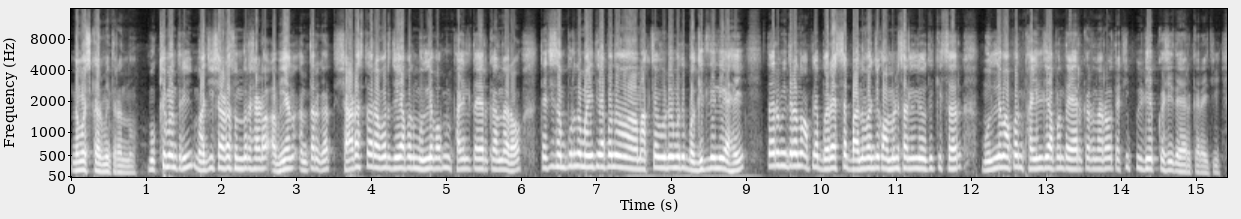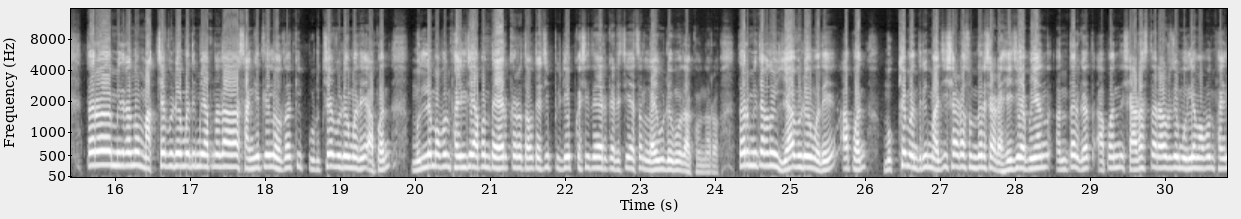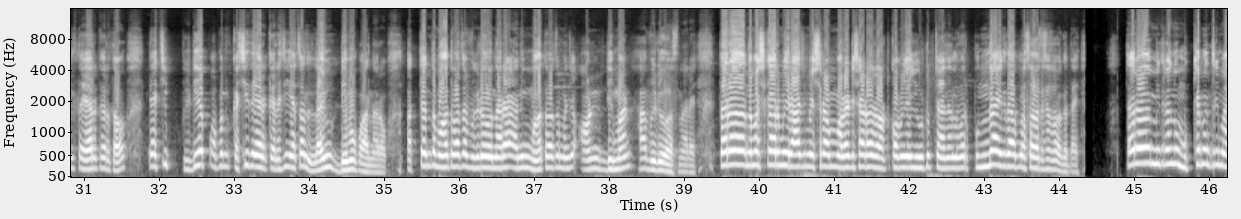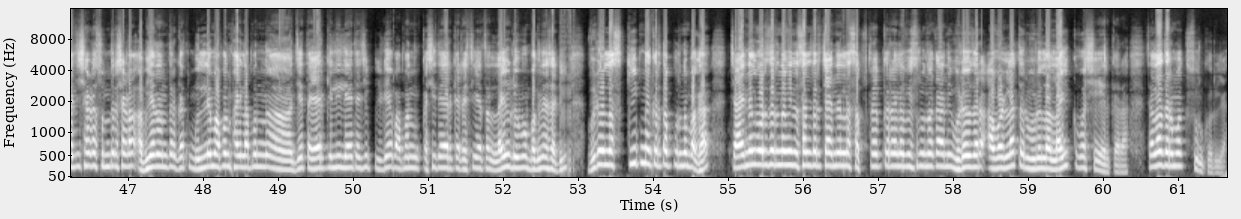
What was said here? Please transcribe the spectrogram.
नमस्कार मित्रांनो. मुख्यमंत्री माझी शाळा सुंदर शाळा अभियान अंतर्गत शाळा स्तरावर जे आपण मूल्यमापन फाईल तयार करणार आहोत त्याची संपूर्ण माहिती आपण मागच्या व्हिडिओमध्ये बघितलेली आहे. तर मित्रांनो आपल्या बऱ्याचशा बांधवांचे कॉमेंट्स आलेले होते की सर मूल्यमापन फाईल जे आपण तयार करणार आहोत त्याची पी डी एफ कशी तयार करायची? तर मित्रांनो मागच्या व्हिडिओमध्ये मी आपल्याला सांगितलेलं होतं की पुढच्या व्हिडिओमध्ये आपण मूल्यमापन फाईल जे आपण तयार करत आहोत त्याची पी डी एफ कशी तयार करायची याचा लाईव्ह डेमो दाखवणार आहोत. तर मित्रांनो या व्हिडिओमध्ये आपण मुख्यमंत्री माझी शाळा सुंदर शाळा हे जे अभियान अंतर्गत आपण शाळा स्तरावर जे मूल्यमापन फाईल तयार करत आहोत त्याची पी डी एफ आपण कशी तयार करायची याचा लाईव्ह डेमो पाहणार आहोत. अत्यंत महत्त्वाचा व्हिडिओ होणार आहे आणि महत्त्वाचं म्हणजे ऑन डिमांड हा व्हिडिओ असणार आहे. तर नमस्कार मी राज मेश्राम मराठी शाळा डॉट कॉम या यूट्यूब चॅनलवर पुन्हा एकदा आपलं सहर्ष स्वागत आहे. तर मित्रांनो मुख्यमंत्री माझी शाळा सुंदर शाळा अभियानांतर्गत मूल्यमापन फाईल आपण जे तयार केलेली आहे त्याची पी डी एफ आपण कशी तयार करायची याचा लाईव्ह डेमो बघण्यासाठी व्हिडिओला स्किप न करता पूर्ण बघा. चॅनलवर जर नवीन असाल तर चॅनलला सबस्क्राईब करायला विसरू नका आणि व्हिडिओ जर आवडला तर व्हिडिओला लाईक व शेअर करा. चला तर मग सुरू करूया.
